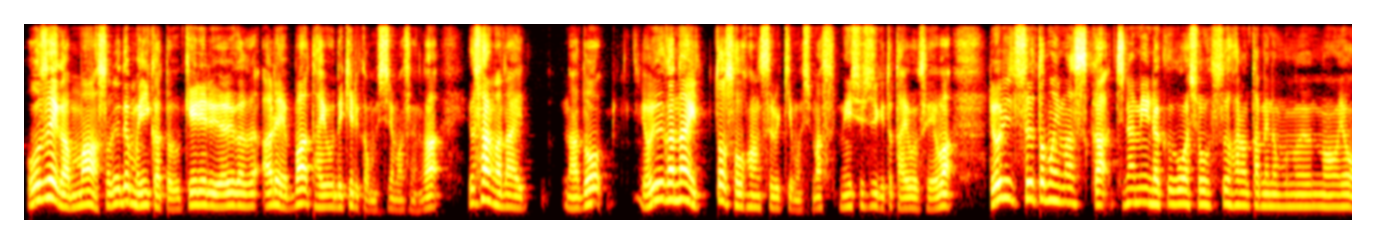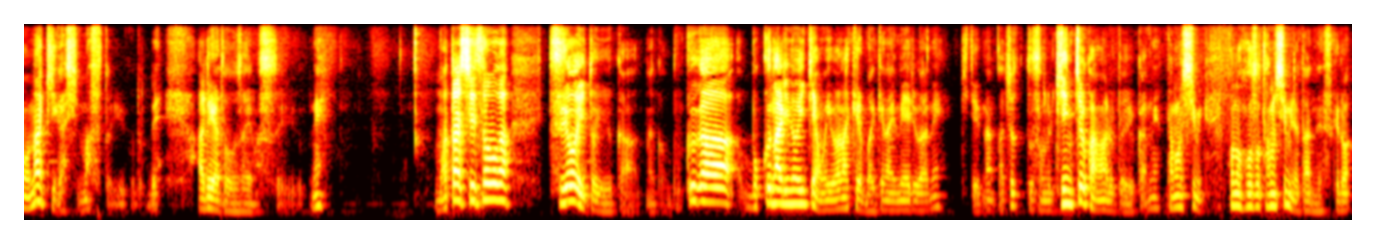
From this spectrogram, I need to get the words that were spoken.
大勢がまあそれでもいいかと受け入れる余裕があれば対応できるかもしれませんが、予算がないなど余裕がないと相反する気もします。民主主義と多様性は両立すると思いますか？ちなみに落語は少数派のためのもののような気がしますということで、ありがとうございますというね。また思想が強いというか、なんか僕が僕なりの意見を言わなければいけないメールがね、来て、なんかちょっとその緊張感あるというかね、楽しみ、この放送楽しみだったんですけど、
